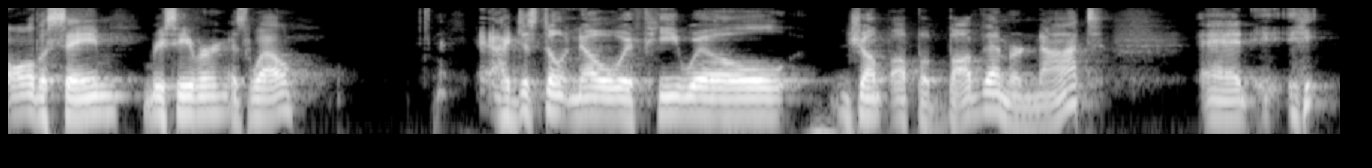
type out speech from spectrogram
All the same receiver as well. I just don't know if he will jump up above them or not. And he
